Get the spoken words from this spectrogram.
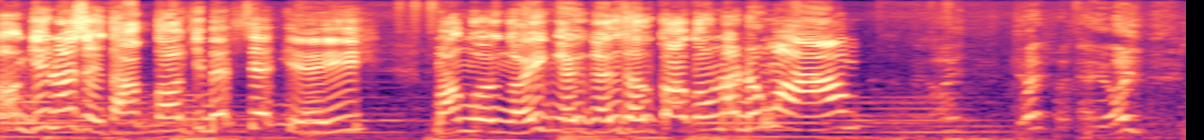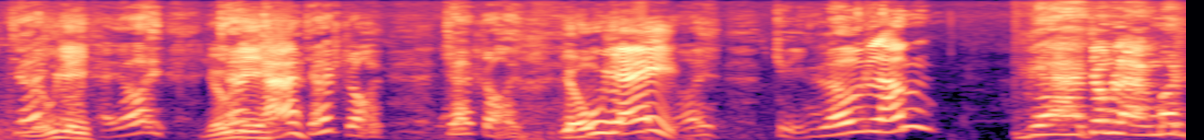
Con chỉ nói sự thật thôi chứ bếp xếp gì? Mọi người nghĩ nghĩ nghĩ thử coi con nói đúng không? Chết rồi thầy ơi chết Vụ rồi, gì? thầy ơi. Vụ chết, gì hả? Chết rồi chết rồi. Vụ gì? Ơi, Chuyện lớn lắm. Gà trong làng mình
